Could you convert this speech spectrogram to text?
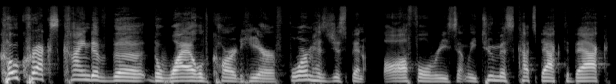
Kokrak's kind of the the wild card here. Form has just been awful recently. Two missed cuts back to back.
